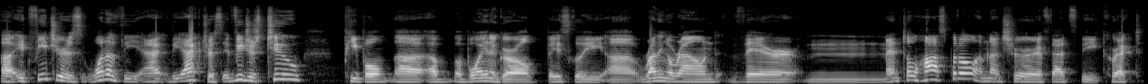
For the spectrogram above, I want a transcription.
Uh, it features one of the the actress. It features two people, uh, a, a, boy and a girl, basically uh, running around their mental hospital. I'm not sure if that's the correct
